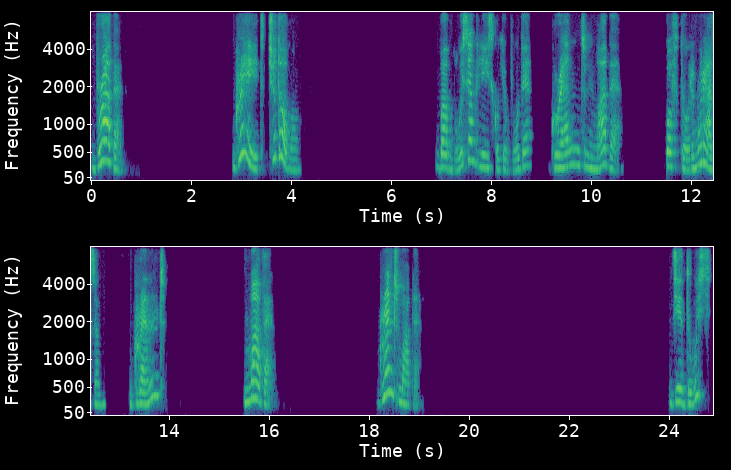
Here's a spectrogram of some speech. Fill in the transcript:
Brother. Great! Чудово! Бабуся англійською буде grandmother. Повторимо разом. Grand mother. Grandmother. Дідусь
